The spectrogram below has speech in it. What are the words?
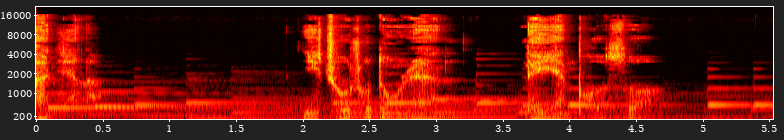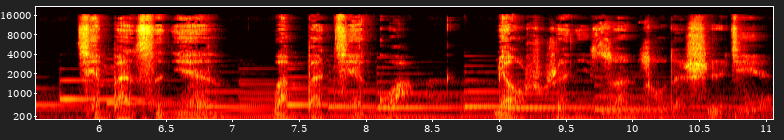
看见了，你楚楚动人，泪眼婆娑，千般思念，万般牵挂，描述着你酸楚的世界。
